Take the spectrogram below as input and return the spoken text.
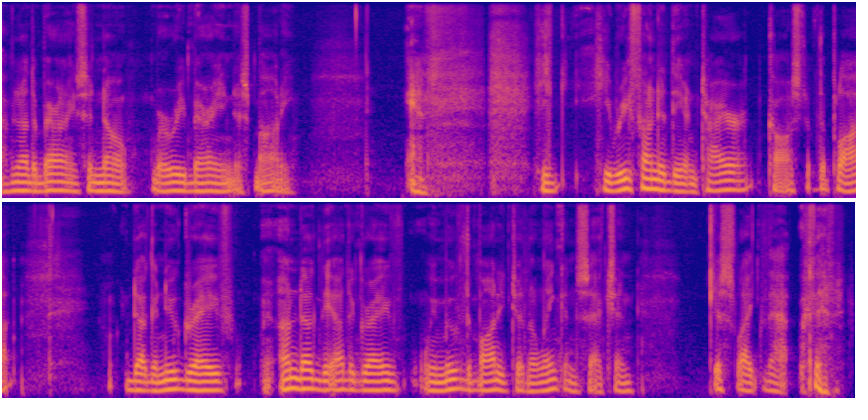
Have another burial?" He said, "No, we're reburying this body." And he he refunded the entire cost of the plot, dug a new grave, undug the other grave. We moved the body to the Lincoln section, just like that,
